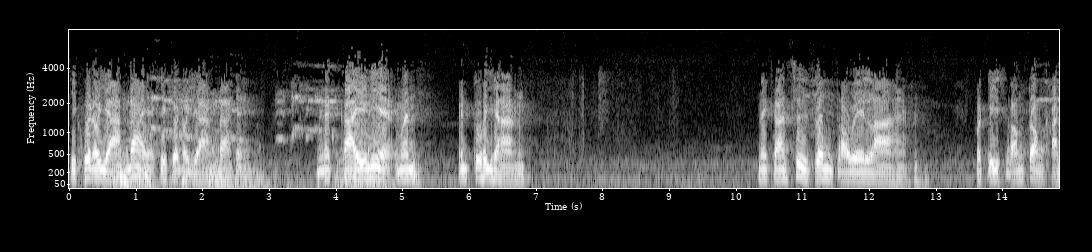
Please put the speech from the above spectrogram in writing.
ที่ควรเอาอย่างได้ ที่ควรเอาอย่างได้ไก่เนี่ย มันเป็นตัวอย่าง ในการซื่อตรงต่อเวลา พอตีสองต้องขัน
